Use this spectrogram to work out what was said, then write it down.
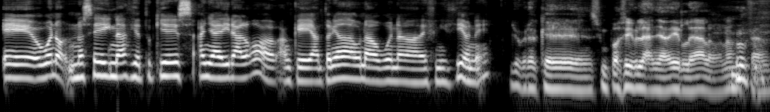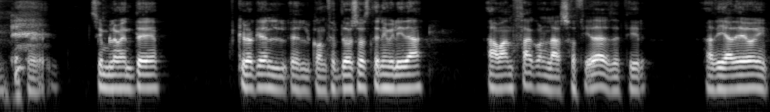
Eh, bueno, no sé, Ignacio, ¿tú quieres añadir algo? Aunque Antonio ha dado una buena definición, ¿eh? Yo creo que es imposible añadirle algo, ¿no? simplemente creo que el, el, concepto de sostenibilidad avanza con la sociedad, es decir, a día de hoy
